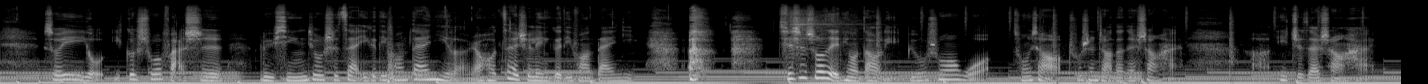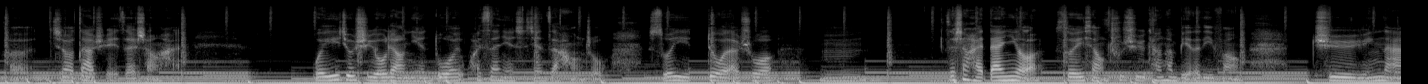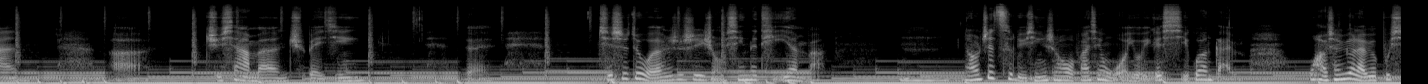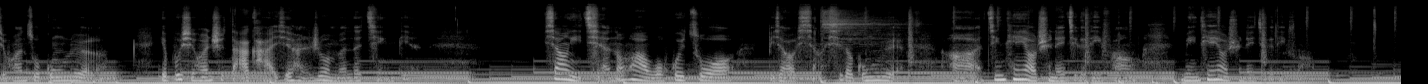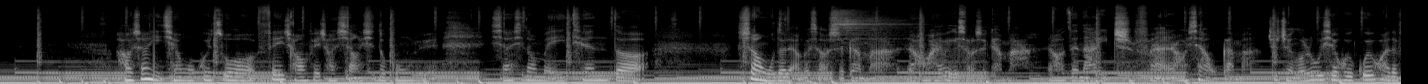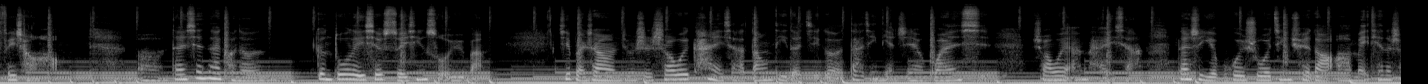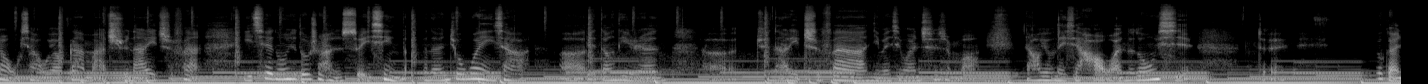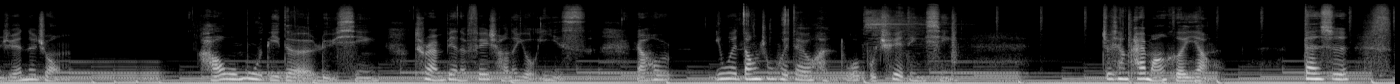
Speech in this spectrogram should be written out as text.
所以有一个说法是，旅行就是在一个地方待腻了，然后再去另一个地方待腻。其实说的也挺有道理。比如说我从小出生长大在上海，啊，一直在上海，呃，直到大学也在上海，唯一就是有两年多，快三年时间在杭州。所以对我来说，在上海待腻了，所以想出去看看别的地方，去云南，啊，去厦门，去北京。对，其实对我来说就是一种新的体验吧。嗯，然后这次旅行时候，我发现我有一个习惯改了，我好像越来越不喜欢做攻略了，也不喜欢去打卡一些很热门的景点。像以前的话，我会做比较详细的攻略。啊，今天要去哪几个地方？明天要去哪几个地方？好像以前我会做非常非常详细的攻略，详细到每一天的上午的两个小时干嘛，然后还有一个小时干嘛，然后在哪里吃饭，然后下午干嘛，就整个路线会规划的非常好。嗯，但现在可能更多了一些随心所欲吧。基本上就是稍微看一下当地的几个大景点之间的关系，稍微安排一下，但是也不会说精确到啊每天的上午下午要干嘛，去哪里吃饭，一切东西都是很随性的，可能就问一下呃当地人，呃去哪里吃饭啊，你们喜欢吃什么，然后有哪些好玩的东西，对，就感觉那种毫无目的的旅行突然变得非常的有意思，然后。因为当中会带有很多不确定性，就像开盲盒一样，但是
